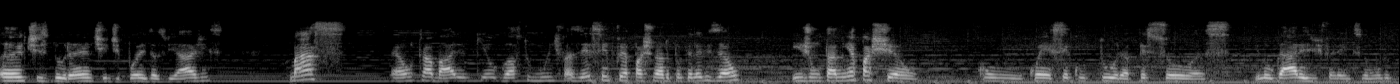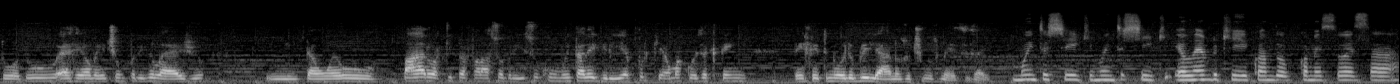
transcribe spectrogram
antes, durante e depois das viagens. Mas é um trabalho que eu gosto muito de fazer, sempre fui apaixonado por televisão e juntar minha paixão com conhecer cultura, pessoas e lugares diferentes no mundo todo é realmente um privilégio. E, então eu paro aqui para falar sobre isso com muita alegria, porque é uma coisa que tem tem feito meu olho brilhar nos últimos meses aí. Muito chique, muito chique. Eu lembro que quando começou essa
